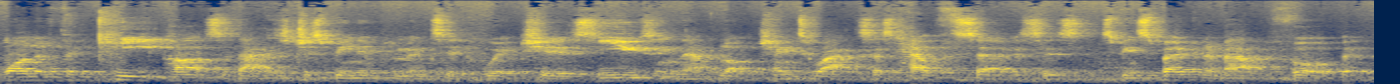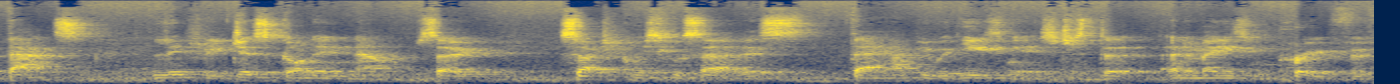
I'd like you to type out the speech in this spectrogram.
one of the key parts of that has just been implemented, which is using that blockchain to access health services. It's been spoken about before, but that's literally just gone in now. So, such a critical service, they're happy with using it. It's just a, an amazing proof of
